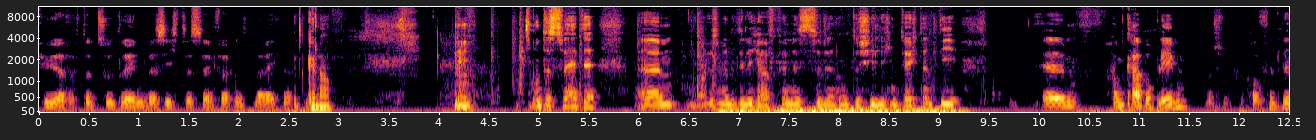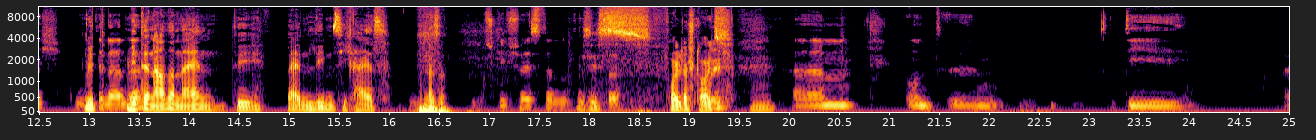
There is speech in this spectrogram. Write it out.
viel einfach dazu drehen, weil sich das einfach nicht mehr rechnet. Genau. Und das Zweite, ähm, was mir natürlich aufgefallen ist, zu den unterschiedlichen Töchtern, die ähm, haben kein Problem, also hoffentlich, Mit, miteinander. miteinander, nein. Die beiden lieben sich heiß. Also, Stiefschwestern. das das ist voll der Stolz. Mhm. Ähm, und ähm, die, äh,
